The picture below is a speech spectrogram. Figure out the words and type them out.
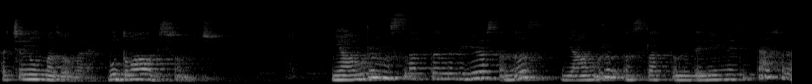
Kaçınılmaz olarak. Bu doğal bir sonuç. Yağmurun ıslattığını biliyorsanız, yağmurun ıslattığını deneyimledikten sonra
